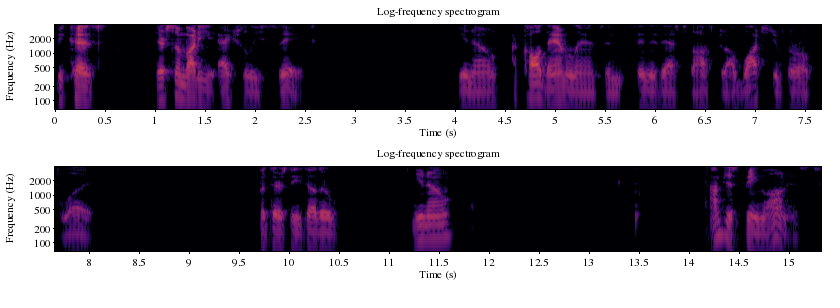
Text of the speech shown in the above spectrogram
because there's somebody actually sick you know? I called the ambulance and sent his ass to the hospital. I watched him throw up blood but there's these other you know i'm just being honest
